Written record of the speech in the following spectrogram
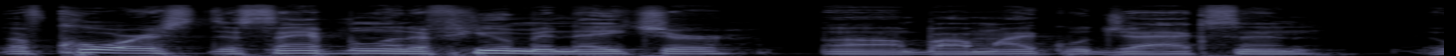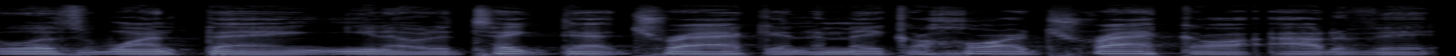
Of course, the sampling of Human Nature um, by Michael Jackson it was one thing, you know, to take that track and to make a hard track out of it.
